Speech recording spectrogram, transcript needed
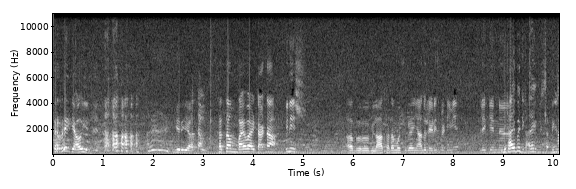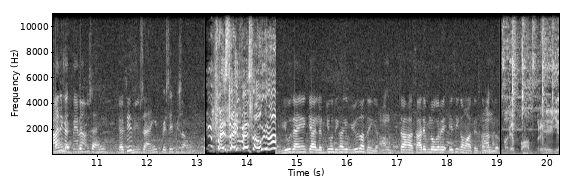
कर रहे क्या हो ये? गिर गया। खत्म। खत्म बाय बाय टाटा फिनिश अब मिलाद ख़त्म हो चुका है यहाँ तो लेडीज़ बैठी हुई है लेकिन दिखाई पे दिखा दे सब दिखा नहीं सकते ना। क्या चीज़? आएँगे पैसे ही पैसा होगा। व्यूज़ आएँगे क्या? लड़कियों को दिखा के व्यूज़ आते हैं क्या? हाँ। अच्छा हाँ सारे ब्लॉगर ऐसे ही कमाते हैं इसका हाँ। मतलब। अरे बाप रे ये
